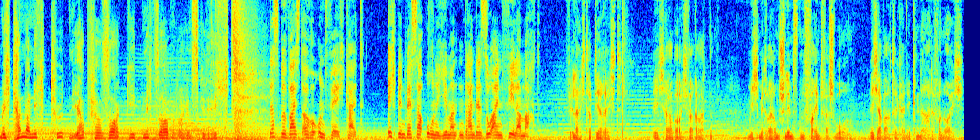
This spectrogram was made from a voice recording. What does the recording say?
Mich kann man nicht töten. Ihr habt versagt. Geht nicht so hart mit euch ins Gericht. Das beweist eure Unfähigkeit. Ich bin besser ohne jemanden dran, der so einen Fehler macht. Vielleicht habt ihr recht. Ich habe euch verraten. Mich mit eurem schlimmsten Feind verschworen. Ich erwarte keine Gnade von euch.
